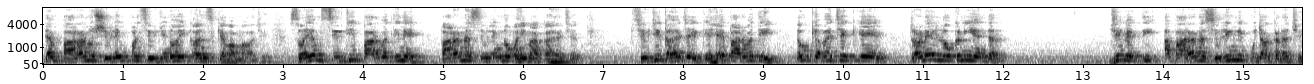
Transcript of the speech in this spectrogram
તેમ પારાનું શિવલિંગ પણ શિવજીનો એક અંશ કહેવામાં આવે છે. સ્વયં શિવજી પાર્વતીને પારાના શિવલિંગનો મહિમા કહે છે. શિવજી કહે છે કે, હે પાર્વતી, એવું કહેવાય છે કે, ત્રણેય લોકની અંદર જે વ્યક્તિ આ પારાના શિવલિંગની પૂજા કરે છે,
